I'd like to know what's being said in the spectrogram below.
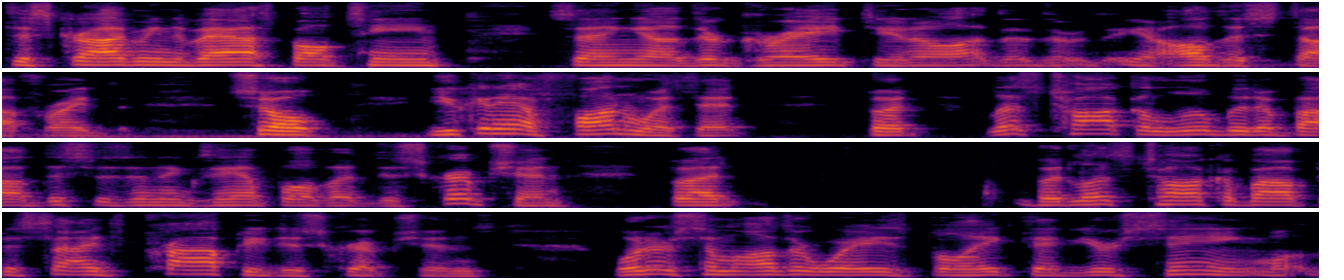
describing the basketball team, saying uh, they're great, you know, they're, they're, you know, all this stuff, right? So you can have fun with it, but let's talk a little bit about this is an example of a description, but but let's talk about besides property descriptions, what are some other ways, Blake, that you're seeing? Well,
